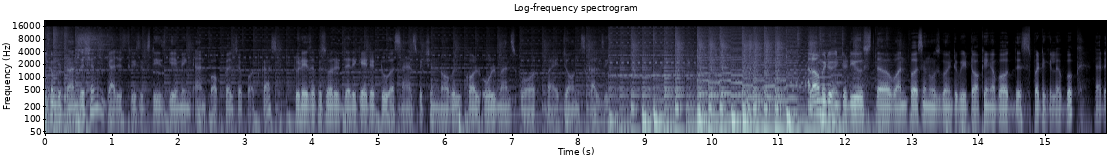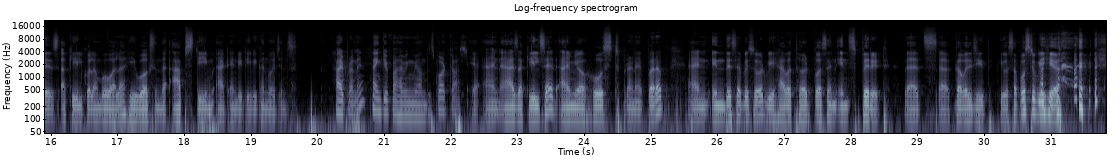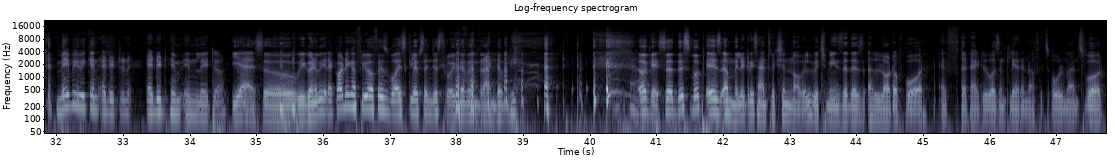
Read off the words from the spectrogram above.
Welcome to Transition, Gadgets 360's gaming and pop culture podcast. Today's episode is dedicated to a science fiction novel called Old Man's War by John Scalzi. Allow me to introduce the one person who's going to be talking about this particular book. That is Akil Kolambowala. He works in the apps team at NDTV Convergence. Hi Pranay, thank you for having me on this podcast. Yeah, and as Akil said, I'm your host Pranay Parab, and in this episode we have a third person in spirit. That's uh, Kavaljit. He was supposed to be here. Maybe we can edit edit him in later. yeah, so we're going to be recording a few of his voice clips and just throwing them in randomly. okay, so this book is a military science fiction novel, which means that there's a lot of war. If the title wasn't clear enough, it's Old Man's War.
